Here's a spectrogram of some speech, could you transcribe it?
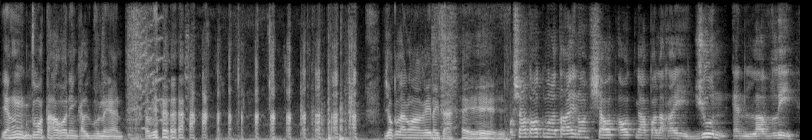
yung tumatawa na yung kalbo na yan. Joke lang mga kainags ha. Shout out muna tayo no. Shout out nga pala kay June and Lovely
